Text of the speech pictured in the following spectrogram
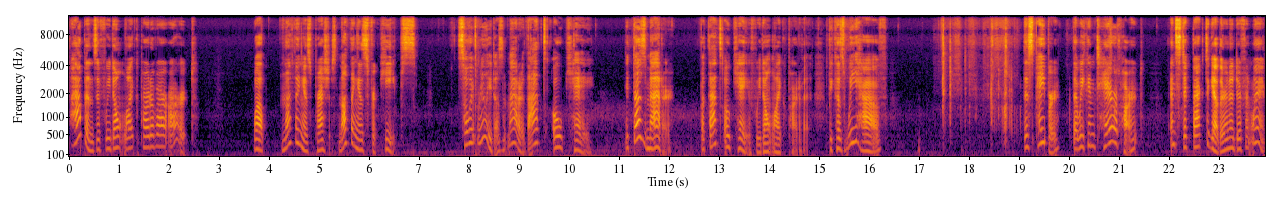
happens if we don't like part of our art? Well, nothing is precious. Nothing is for keeps. So it really doesn't matter. That's okay. It does matter, but that's okay if we don't like part of it because we have this paper that we can tear apart and stick back together in a different way.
